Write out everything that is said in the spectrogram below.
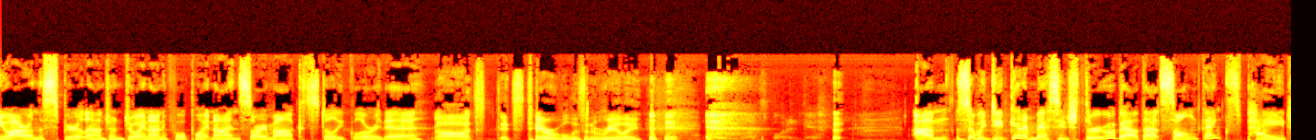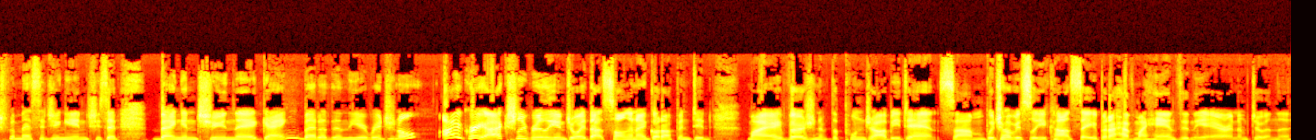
you are on the Spirit Lounge on Joy 94.9. Sorry, Mark, stole your glory there. Oh, it's it's terrible, isn't it? Really? Um, so we did get a message through about that song. Thanks, Paige, for messaging in. She said, "Bang and tune there, gang, better than the original." I agree. I actually really enjoyed that song, and I got up and did my version of the Punjabi dance, um, which obviously you can't see, but I have my hands in the air and I'm doing the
